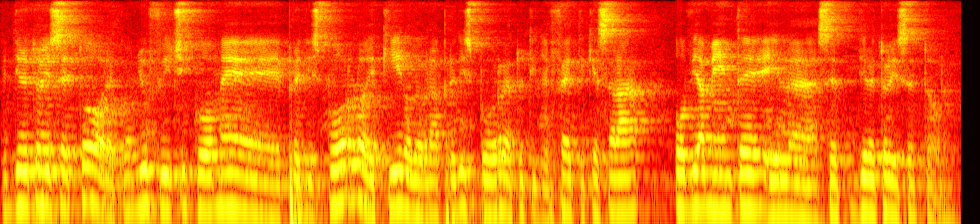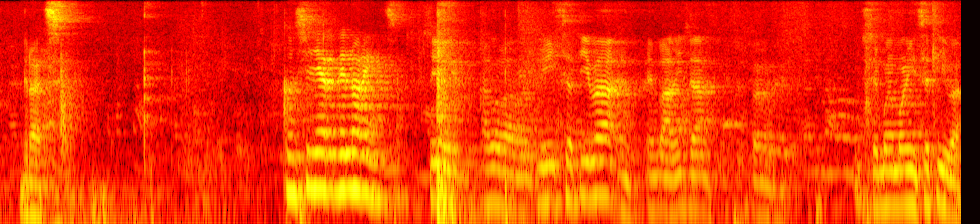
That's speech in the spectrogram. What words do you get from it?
il direttore di settore, con gli uffici come predisporlo e chi lo dovrà predisporre a tutti gli effetti, che sarà ovviamente il direttore di settore. Grazie. Consigliere De Lorenzo. Sì, allora l'iniziativa è valida sembra una buona iniziativa,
